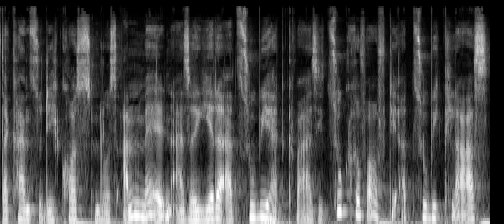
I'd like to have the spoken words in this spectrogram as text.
Da kannst du dich kostenlos anmelden. Also jeder Azubi hat quasi Zugriff auf die Azubi-Class.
